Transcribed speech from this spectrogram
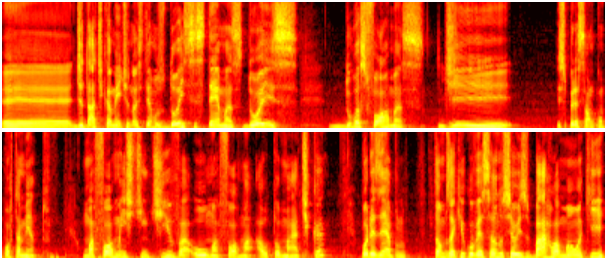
é, didaticamente nós temos dois sistemas, dois, duas formas de expressar um comportamento. Uma forma instintiva ou uma forma automática. Por exemplo, Estamos aqui conversando, se eu esbarro a mão aqui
